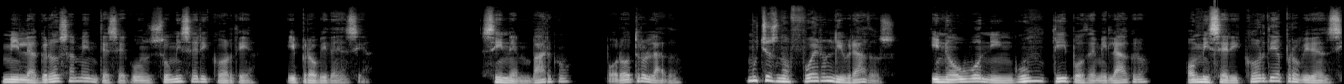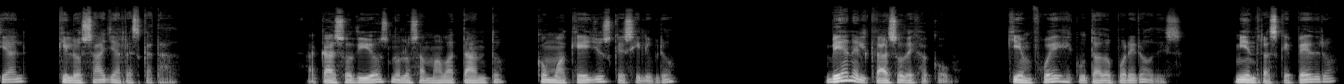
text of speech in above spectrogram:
milagrosamente según su misericordia y providencia. Sin embargo, por otro lado, muchos no fueron librados y no hubo ningún tipo de milagro o misericordia providencial que los haya rescatado. ¿Acaso Dios no los amaba tanto como aquellos que sí libró? Vean el caso de Jacob, quien fue ejecutado por Herodes, mientras que Pedro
